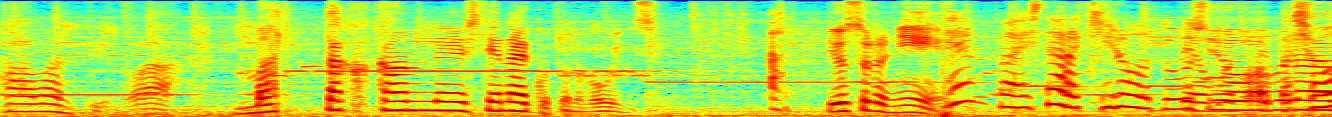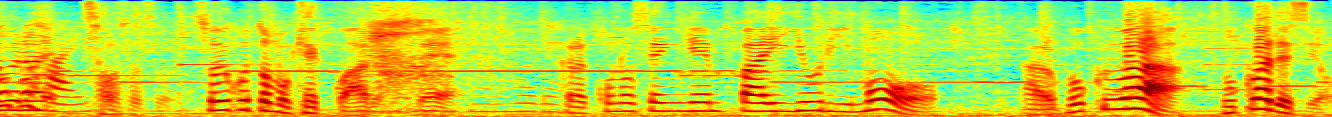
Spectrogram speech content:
パワーワンっていうのは全く関連してないことのが多いんですよ。あ要するにテンパイしたら切ろうってど思ってうしよう危た危ない。そうそうそう。そういうことも結構あるので。だからこの宣言牌よりもあの僕は僕はですよ。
